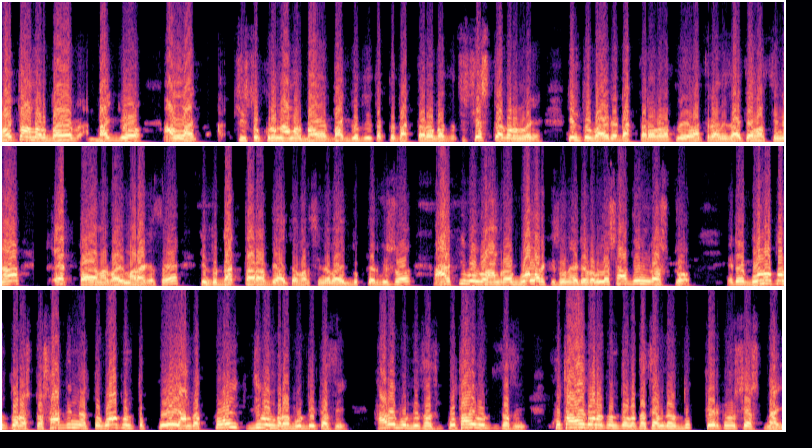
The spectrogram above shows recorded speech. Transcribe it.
হয়তো আমার ভাইয়ের ভাগ্য, আল্লাহ কিছুক্রমে আমার ভাইয়ের ভাগ্য যদি থাকতো, ডাক্তার চেষ্টা করুন লাগে। কিন্তু বাইরে ডাক্তার রাত্রে আমি যাইতে পারছি না। একটা আমার ভাই মারা গেছে, কিন্তু ডাক্তার আর যাইতে পারছি না ভাই, দুঃখের বিষয়। আর কি বলব, আমরা বলার কিছু না এটা বলে স্বাধীন রাষ্ট্র। এটা গণতন্ত্র রাষ্ট্র, স্বাধীন রাষ্ট্র, গণতন্ত্র কই? আমরা কই জীবন ভরা ভোট দিতেছি? হারে ভোট দিতেছি? কোথায় ভোট দিতেছি? কোথায় গণতন্ত্র কথা আমরা দুঃখের কোনো শেষ নাই।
